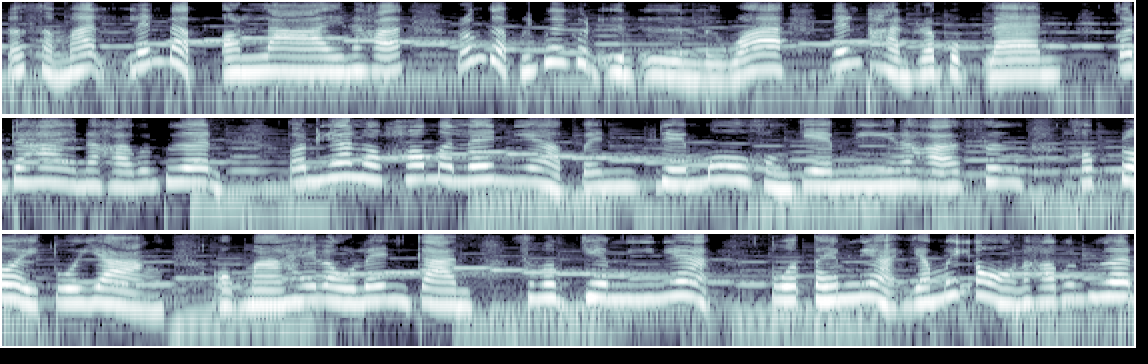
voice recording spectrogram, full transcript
เราสามารถเล่นแบบออนไลน์นะคะ ร่วมกับเพื่อนๆคนอื่นๆ หรือว่าเล่นผ่านระบบแลนก็ได้นะคะเพื่อนๆ ตอนนี้เราเข้ามาเล่นเนี่ยเป็นเดโมของเกมนี้นะคะ ซึ่งเขาปล่อยตัวอย่างออกมาให้เราเล่นกันสำหรับเกมนี้เนี่ยตัวเต็มเนี่ยยังไม่ออกนะคะเพื่อน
